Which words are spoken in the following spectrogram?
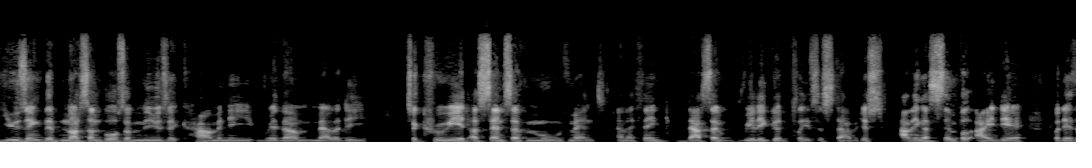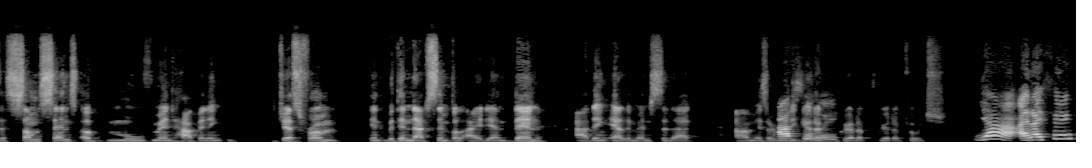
using the nuts and bolts of music, harmony, rhythm, melody to create a sense of movement. And I think that's a really good place to start with just having a simple idea, but there's a, some sense of movement happening just from in, within that simple idea, and then adding elements to that um, is a really good, great, great approach. Yeah, and I think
